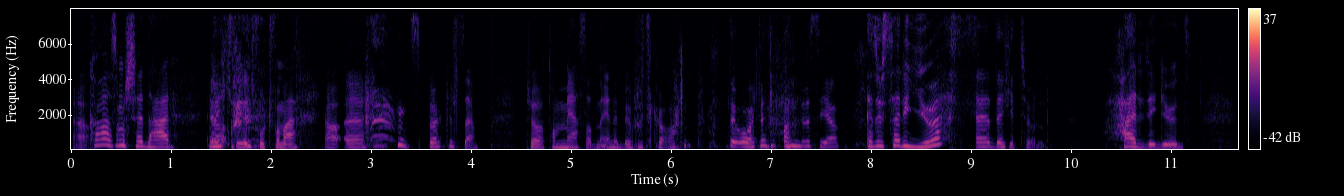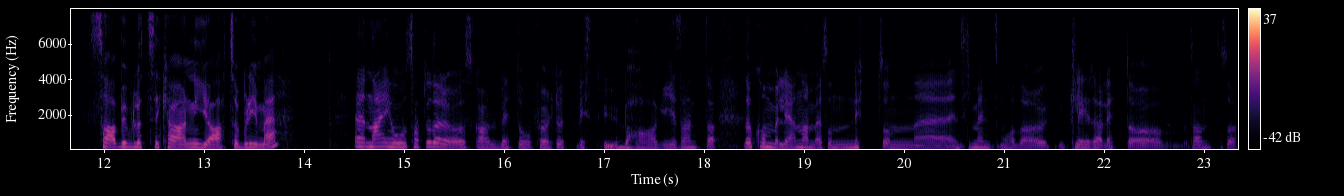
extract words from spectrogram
Hva var det som skjedde her? Nå gikk det litt fort for meg. Ja, uh, Spøkelset prøver å ta med seg den ene bibliotekaren det er over til den andre sida. Er du seriøs? Uh, det er ikke tull. Herregud. Sa bibliotekaren ja til å bli med? Eh, nei, hun satt jo der og skalv litt, og hun følte et visst ubehag. ikke sant? Og da kom Lena med sånn nytt sånn, eh, instrument som hun hadde klirra litt. og sant? Og så,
